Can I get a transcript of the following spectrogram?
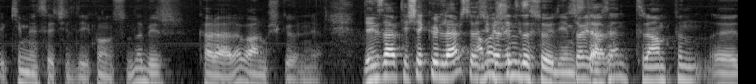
e, kimin seçildiği konusunda bir karara varmış görünüyor. Deniz abi teşekkürler. Sözcü Ama şunu da gazetesi- söyleyeyim Söyle istersen. Trump'ın e,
